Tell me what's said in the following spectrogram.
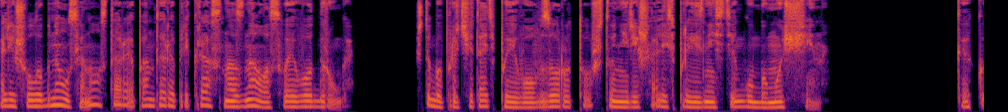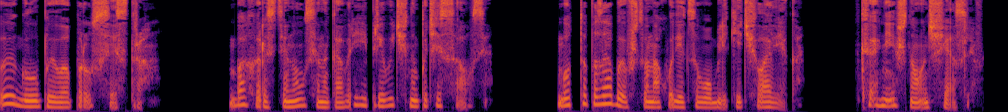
Лишь улыбнулся, но старая пантера прекрасно знала своего друга, чтобы прочитать по его взору то, что не решались произнести губы мужчины. «Какой глупый вопрос, сестра». Баха растянулся на ковре и привычно почесался, будто позабыв, что находится в облике человека. Конечно, он счастлив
